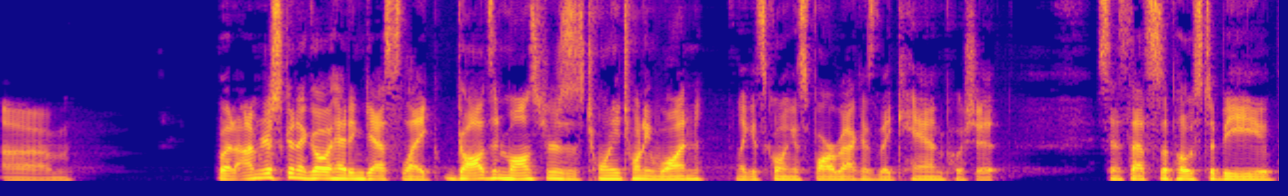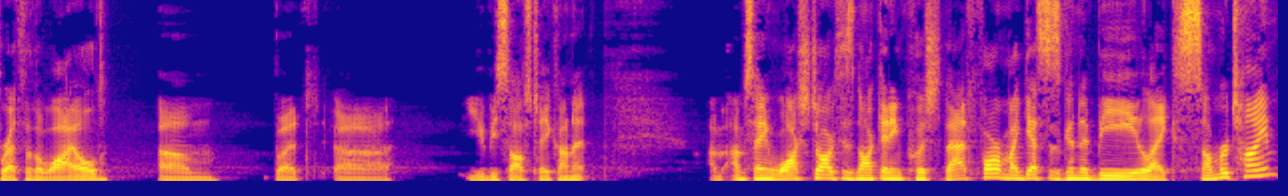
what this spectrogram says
Um, but I'm just gonna go ahead and guess like Gods and Monsters is 2021, like it's going as far back as they can push it, since that's supposed to be Breath of the Wild. Um, but uh, Ubisoft's take on it. I'm, I'm saying Watch Dogs is not getting pushed that far. My guess is gonna be like summertime,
